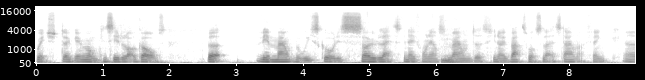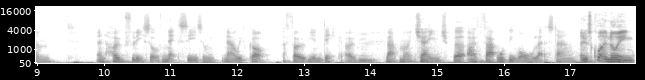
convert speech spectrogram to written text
which don't get me wrong, conceded a lot of goals, but the amount that we've scored is so less than everyone else Mm. around us. You know, that's what's let us down. I think, um, and hopefully, sort of next season, now we've got Afobe and Dicko, Mm. that might change, but I, that will be what will let us down. And it was quite annoying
